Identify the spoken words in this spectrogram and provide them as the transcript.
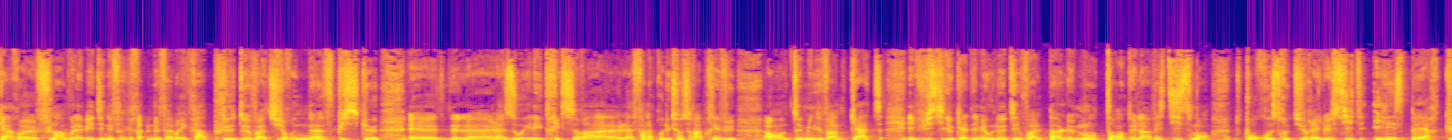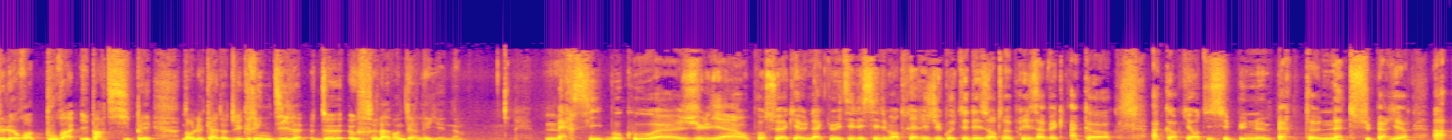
car euh, Flin, vous l'avez dit, ne, fabriquera plus de voitures neuves, puisque euh, la, Zoé électrique sera, la fin de la production sera prévue en 2024. Et puis si Lucas Demeo ne dévoile pas le montant de l'investissement pour restructurer le site, il espère que l'Europe pourra y participer dans le cadre du Green Deal de Ursula von der Leyen. Merci beaucoup, euh, Julien. On poursuit avec une actualité décidément très riche du côté des entreprises avec Accor. Accor qui anticipe une perte nette supérieure à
